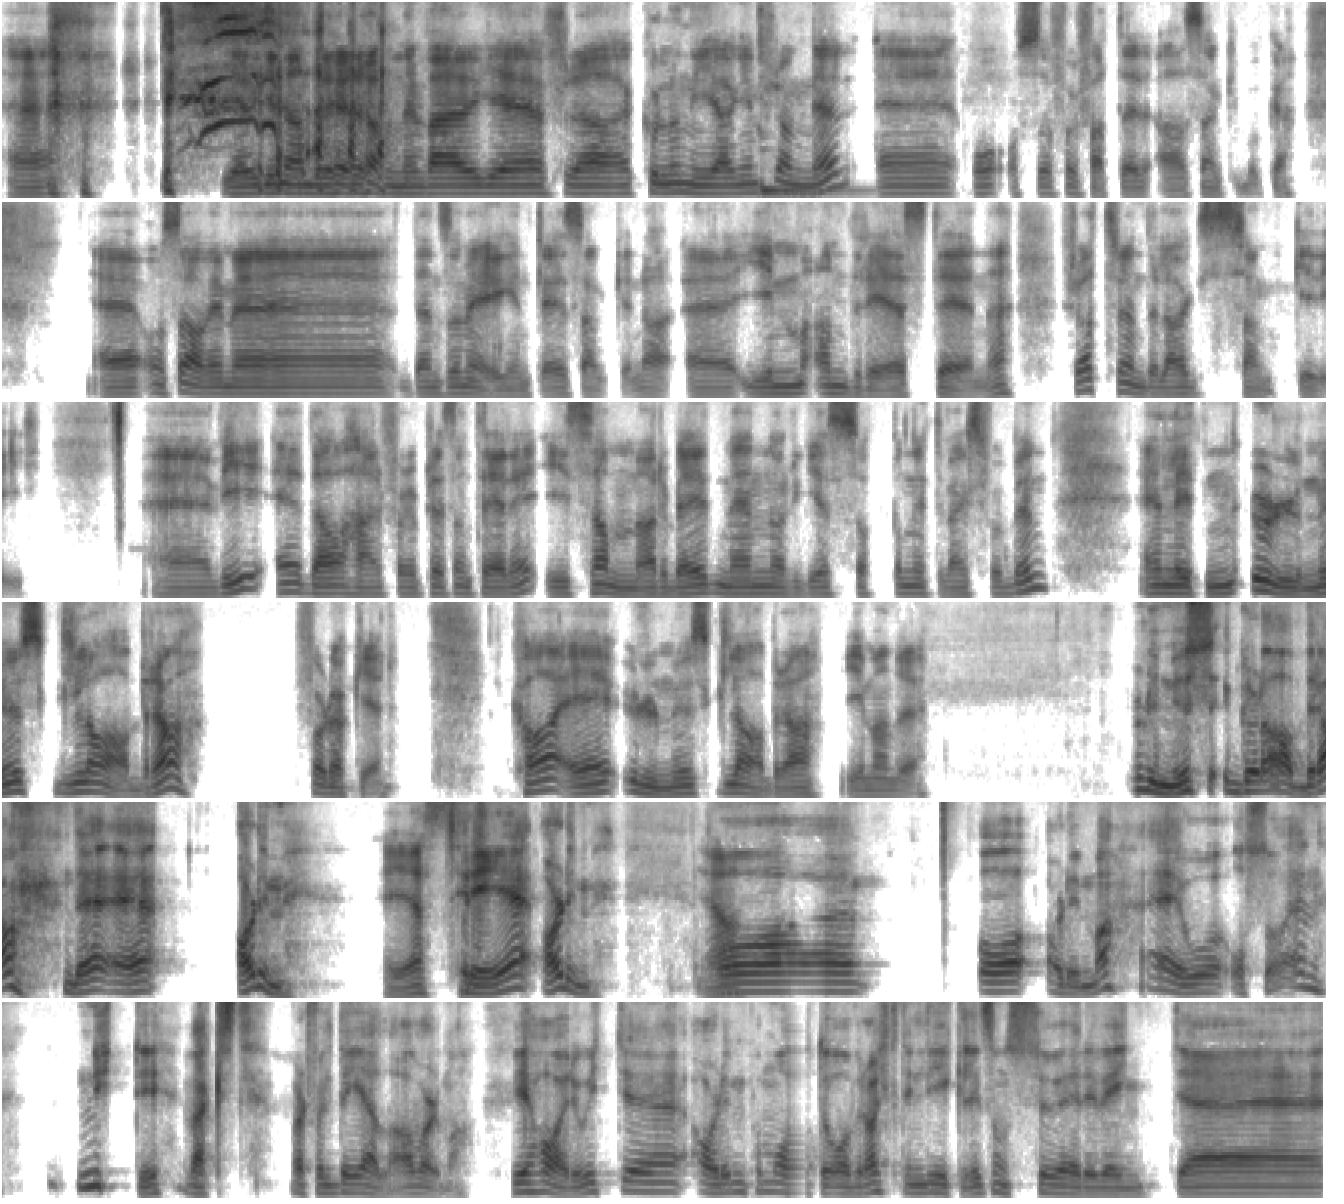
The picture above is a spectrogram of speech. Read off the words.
Jørgen André Ravneberg fra Kolonihagen Frogner, eh, og også forfatter av Sankeboka. Eh, og så har vi med den som egentlig er sankeren, da. Eh, Jim André Stene fra Trøndelag Sankeri. Eh, vi er da her for å presentere, i samarbeid med Norges sopp- og nyttevekstforbund, en liten ullmus gladbra for dere. Hva er ullmus gladbra, Jim André? Ullmus gladbra, det er alm. Yes. Treet alm. Ja. Og, og alma er jo også en nyttig vekst, i hvert fall deler av alma. Vi har jo ikke eh, alm på en måte overalt. Den liker litt sånn sørvendte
